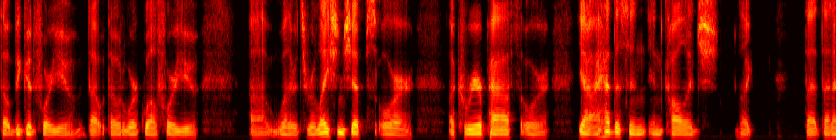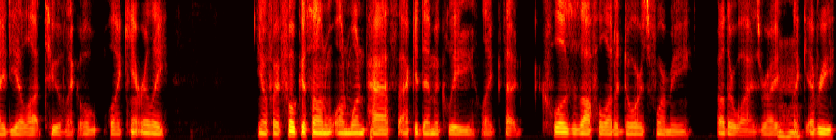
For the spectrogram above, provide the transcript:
that would be good for you that that would work well for you uh, whether it's relationships or a career path or yeah i had this in in college like that that idea a lot too of like oh well i can't really you know if i focus on on one path academically like that closes off a lot of doors for me otherwise right mm-hmm. like every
